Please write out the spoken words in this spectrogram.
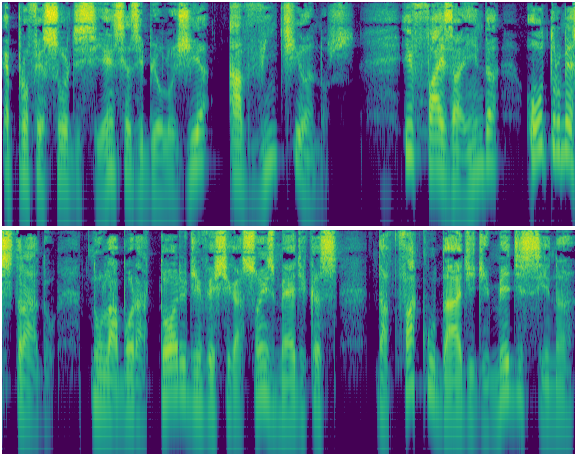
É professor de Ciências e Biologia há 20 anos e faz ainda outro mestrado no Laboratório de Investigações Médicas da Faculdade de Medicina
